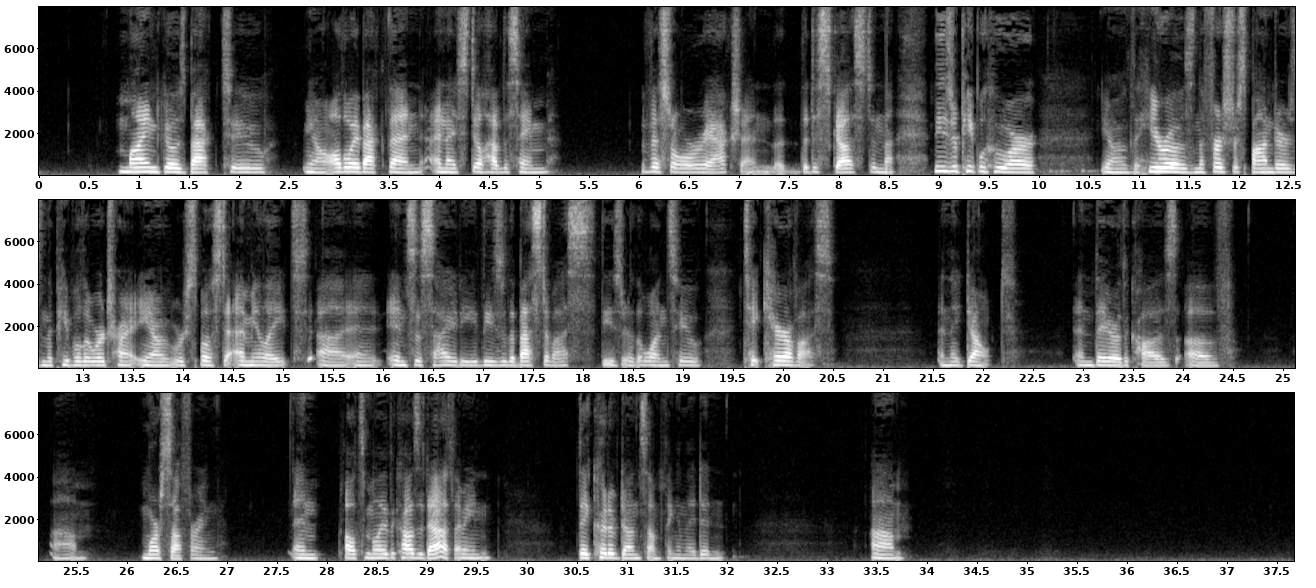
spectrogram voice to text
mind goes back to, you know, all the way back then, and I still have the same visceral reaction, the the disgust and the these are people who are you know the heroes and the first responders and the people that we're trying you know we're supposed to emulate uh, in, in society. These are the best of us. These are the ones who take care of us. And they don't and they are the cause of um, more suffering and ultimately the cause of death i mean they could have done something and they didn't um,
